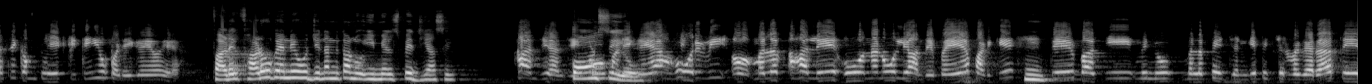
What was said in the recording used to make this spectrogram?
ਅਸੀਂ ਕੰਪਲੀਟ ਕੀਤੀ ਉਹ ਫੜੇ ਗਏ ਹੋਏ ਆ। ਫਾੜੇ ਫੜ ਹੋ ਗਏ ਨੇ ਉਹ ਜਿਨ੍ਹਾਂ ਨੇ ਤੁਹਾਨੂੰ ਈਮੇਲਸ ਭੇਜੀਆਂ ਸੀ? ਹਾਂਜੀ ਹਾਂਜੀ ਕੌਣ ਉਹ ਸੀ ਫੜੇ ਉਹ? ਗਏ ਆ ਹੋਰ ਵੀ ਅਹ, ਮਤਲਬ ਹਾਲੇ ਉਹ ਉਹਨਾਂ ਨੂੰ ਲਿਆਂਦੇ ਪਏ ਆ ਫੜ ਕੇ ਹੂੰ। ਤੇ ਬਾਕੀ ਮੈਨੂੰ ਮਤਲਬ ਭੇਜਣਗੇ ਪਿਕਚਰ ਵਗੈਰਾ ਤੇ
